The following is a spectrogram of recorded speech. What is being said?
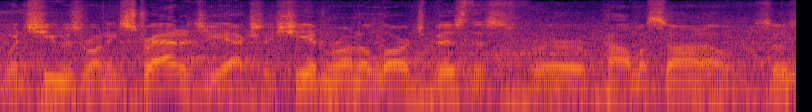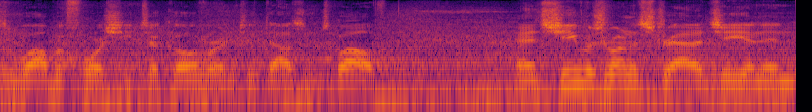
when she was running strategy, actually. She had run a large business for Palmisano, so this is well before she took over in 2012. And she was running strategy, and then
